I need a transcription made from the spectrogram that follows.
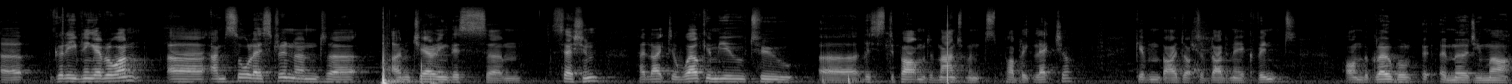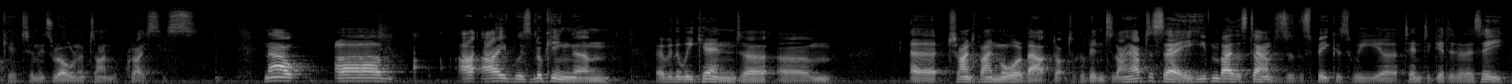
Uh, good evening, everyone. Uh, I'm Saul Estrin, and uh, I'm chairing this um, session. I'd like to welcome you to uh, this Department of Management's public lecture given by Dr. Vladimir Kvint on the global emerging market and its role in a time of crisis. Now, um, I, I was looking um, over the weekend uh, um, uh, trying to find more about Dr. Kvint, and I have to say, even by the standards of the speakers we uh, tend to get at LSE,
